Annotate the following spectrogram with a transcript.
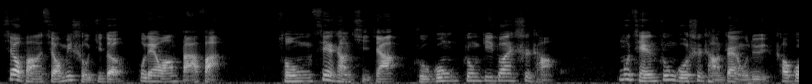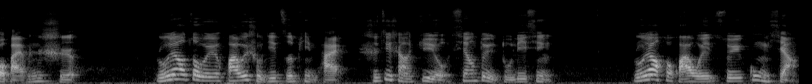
效仿小米手机的互联网打法，从线上起家，主攻中低端市场。目前中国市场占有率超过百分之十。荣耀作为华为手机子品牌，实际上具有相对独立性。荣耀和华为虽共享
